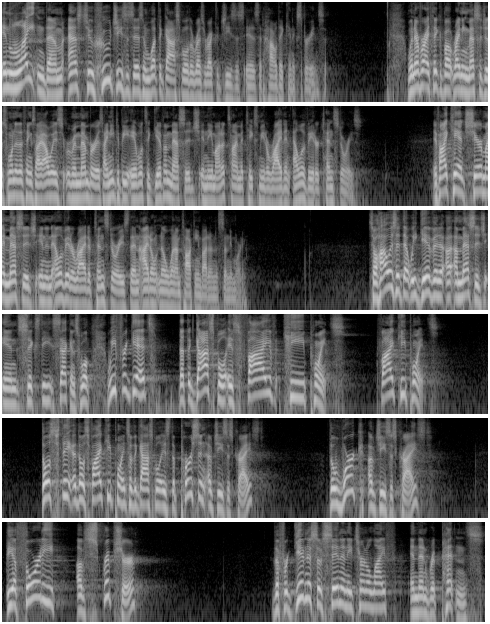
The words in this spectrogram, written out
enlighten them as to who Jesus is and what the gospel of the resurrected Jesus is and how they can experience it. Whenever I think about writing messages, one of the things I always remember is I need to be able to give a message in the amount of time it takes me to ride an elevator 10 stories. If I can't share my message in an elevator ride of 10 stories, then I don't know what I'm talking about on a Sunday morning. So, how is it that we give a, message in 60 seconds? Well, we forget that the gospel is five key points. Five key points. Those, th- those five key points of the gospel is the person of Jesus Christ, the work of Jesus Christ, the authority of Scripture, the forgiveness of sin and eternal life, and then repentance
